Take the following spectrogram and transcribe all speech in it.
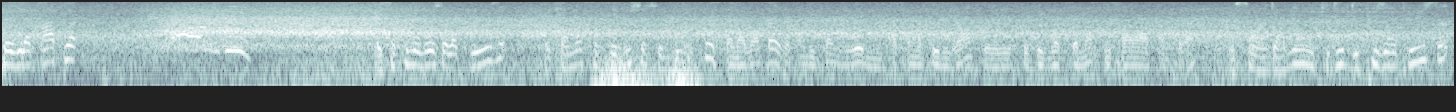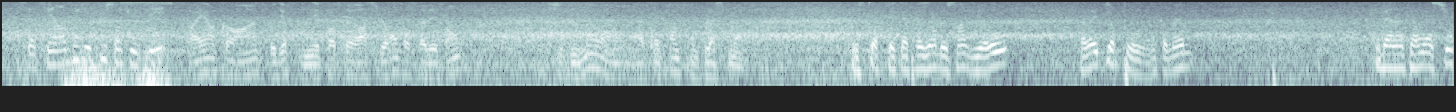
Choisit la frappe. Oh, Ils sont plus nombreux sur la pelouse. Et clairement, ça s'est vu sur ce but. Oui, c'est un avantage à condition de jouer d'une façon intelligente et c'est exactement ce qu'ils sont en train de faire. On sent un gardien qui doute de plus en plus. Ça fait un but de plus encaissé. Ouais, encore un, il faut dire qu'il n'est pas très rassurant pour sa défense. J'ai du mal à, à comprendre son placement. Le score qui est à présent de 5-0. Ça va être dur pour eux, hein, quand même. Et bien, l'intervention,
